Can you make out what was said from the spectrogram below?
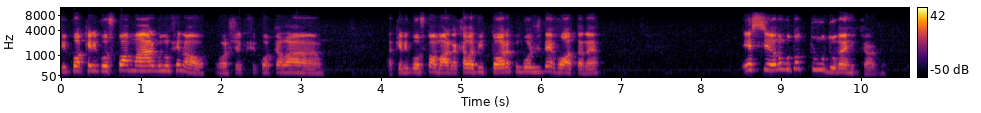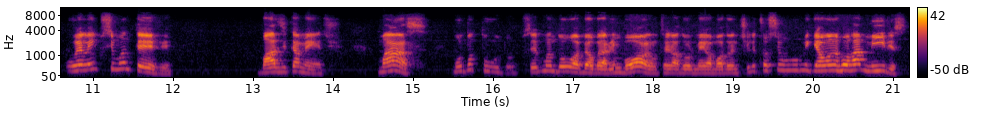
ficou aquele gosto amargo no final. Eu achei que ficou aquela aquele gosto amargo, aquela vitória com gosto de derrota, né? Esse ano mudou tudo, né, Ricardo? O elenco se manteve, basicamente. Mas mudou tudo. Você mandou o Abel Braga embora, um treinador meio à moda antiga, e trouxe o Miguel Angel Ramírez,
